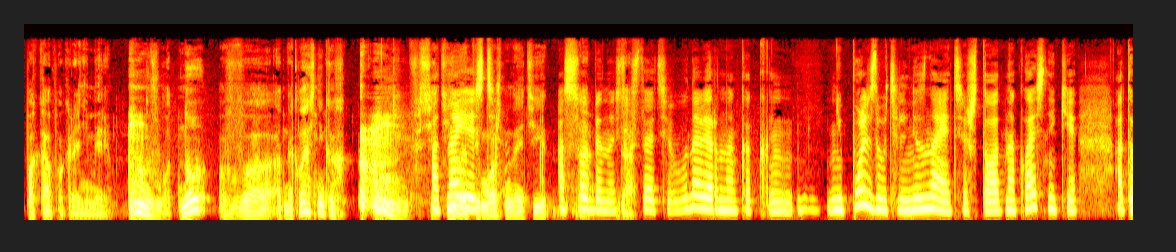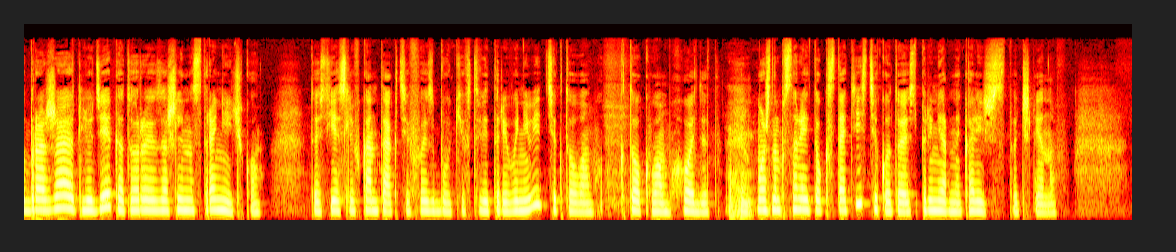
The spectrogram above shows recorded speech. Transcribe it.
Пока, по крайней мере. вот. Но в Одноклассниках в сети Одна в этой можно найти... Особенность, да, да. кстати. Вы, наверное, как не пользователь, не знаете, что Одноклассники отображают людей, которые зашли на страничку. То есть, если ВКонтакте, в Фейсбуке, в Твиттере вы не видите, кто, вам, кто к вам ходит, угу. можно посмотреть только статистику, то есть примерное количество членов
